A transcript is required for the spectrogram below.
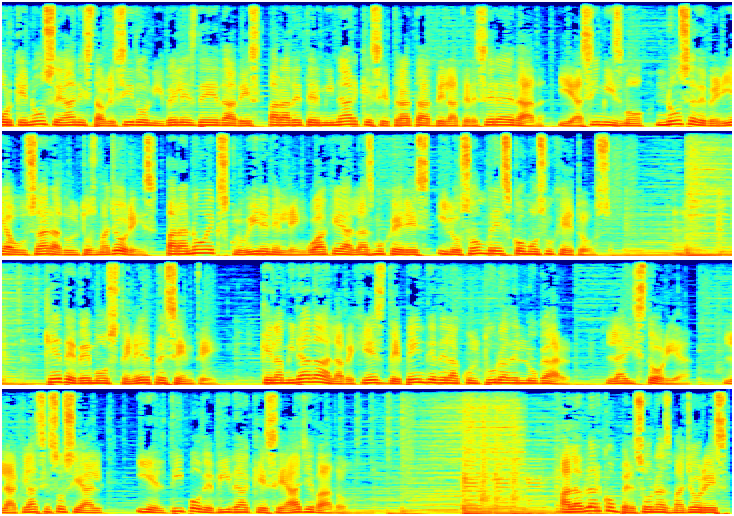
porque no se han establecido niveles de edades para determinar que se trata de la tercera edad, y asimismo no se debería usar adultos mayores, para no excluir en el lenguaje a las mujeres y los hombres como sujetos. ¿Qué debemos tener presente? que la mirada a la vejez depende de la cultura del lugar, la historia, la clase social y el tipo de vida que se ha llevado. Al hablar con personas mayores,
